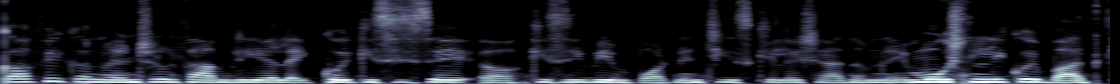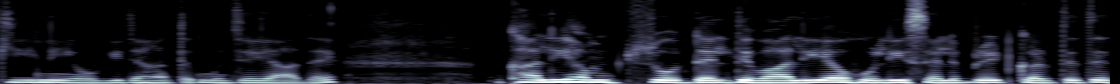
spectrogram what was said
काफ़ी कन्वेंशनल फैमिली है लाइक कोई किसी से आ, किसी भी इम्पोर्टेंट चीज़ के लिए शायद हमने इमोशनली कोई बात की नहीं होगी जहाँ तक मुझे याद है। खाली हम जो दिवाली या होली सेलिब्रेट करते थे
